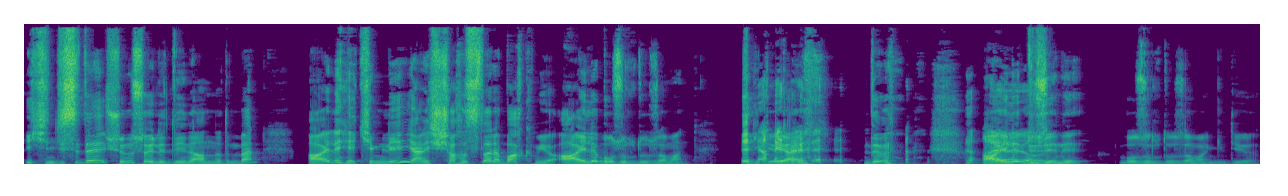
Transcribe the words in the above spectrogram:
ikincisi de şunu söylediğini anladım ben. Aile hekimliği yani şahıslara bakmıyor. Aile bozulduğu zaman gidiyor. Yani değil mi? Aynen Aile öyle oldu. düzeni bozulduğu zaman gidiyor.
